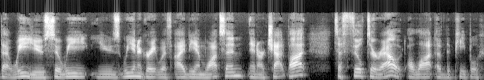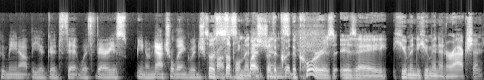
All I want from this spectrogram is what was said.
that we use. So we use we integrate with IBM Watson in our chatbot to filter out a lot of the people who may not be a good fit with various you know natural language. So it's supplemented, questions. but the the core is is a human to human interaction.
